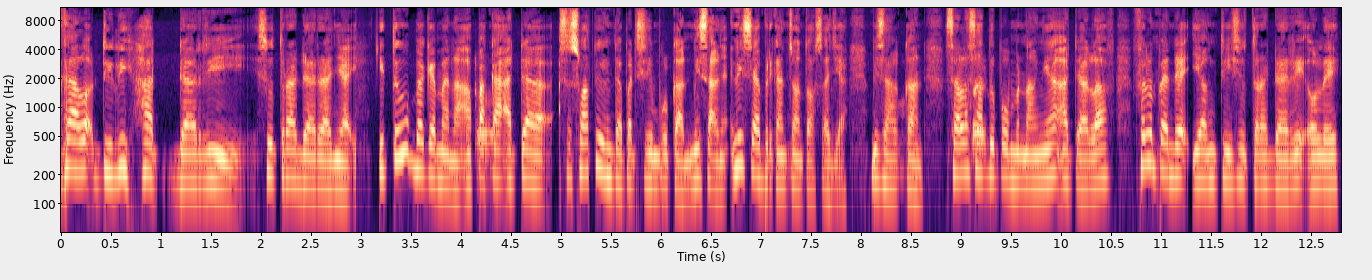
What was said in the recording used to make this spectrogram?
Kalau dilihat dari sutradaranya itu bagaimana? Apakah ada sesuatu yang dapat disimpulkan? Misalnya, ini saya berikan contoh saja. Misalkan salah Baik. satu pemenangnya adalah film pendek yang disutradari oleh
